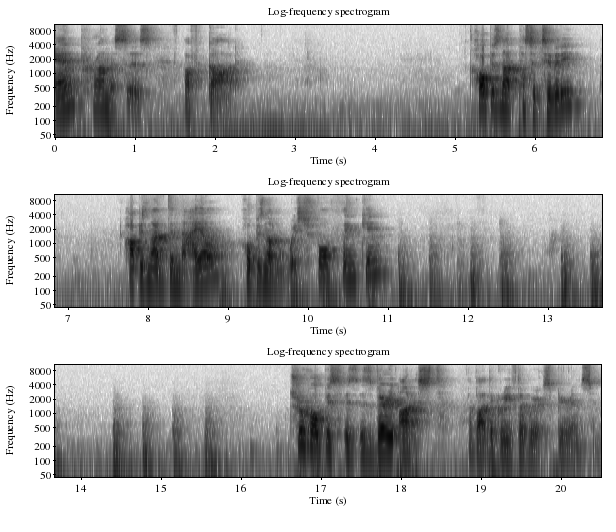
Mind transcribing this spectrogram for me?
and promises of God. Hope is not positivity. Hope is not denial. Hope is not wishful thinking. True hope is, is, is very honest about the grief that we're experiencing.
